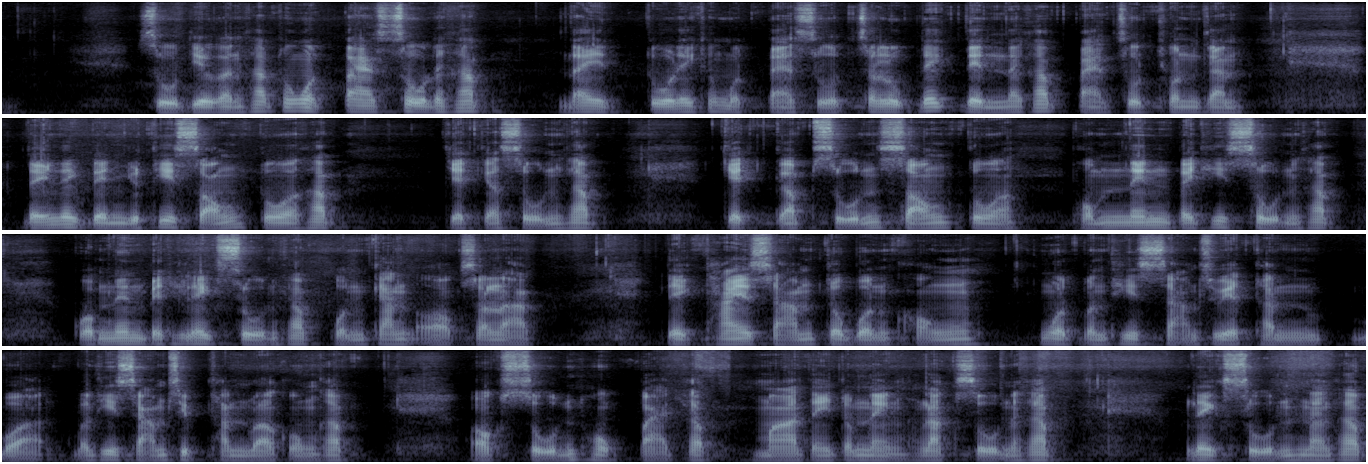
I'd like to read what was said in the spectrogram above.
30 สูตรเดียวกันครับ ทั้งหมด 8 สูตรนะครับ ได้ตัวเลขทั้งหมด 8 สูตร สรุปเลขเด่นนะครับ 8 สูตรชนกัน ได้เลขเด่นอยู่ที่ 2 ตัวครับ 7 กับ 0 ครับ 7 กับ 0 2 ตัว ผมเน้นไปที่ 0 ครับ ผมเน้นไปที่เลข 0 ครับ ผลการออกสลากเลขท้าย 3 ตัวบนของงวดวันที่ 31ธันวาวันที่ 30ธันวาคมครับ ออก 068 ครับ มาในตำแหน่งหลักศูนย์นะครับ เลข 0 นะครับ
